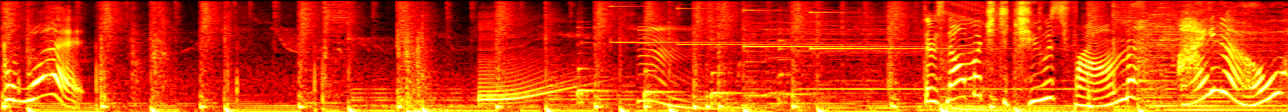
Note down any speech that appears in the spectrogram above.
But what? Much to choose from. I know!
